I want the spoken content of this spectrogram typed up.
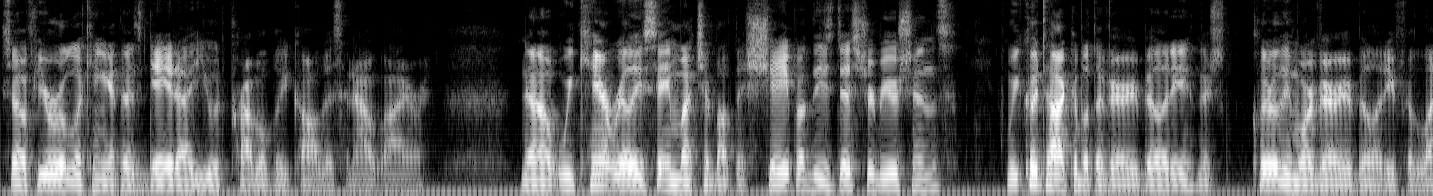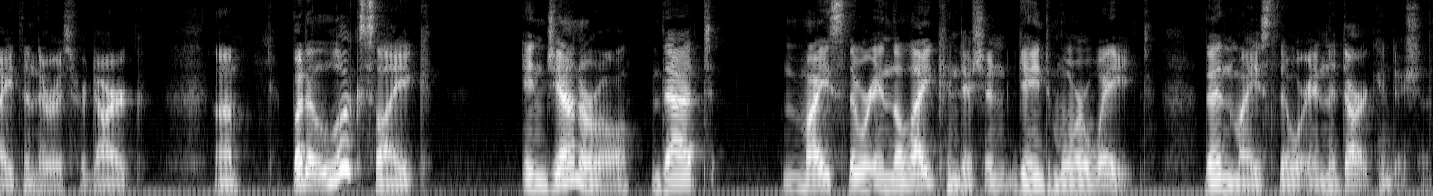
So if you were looking at this data, you would probably call this an outlier. Now, we can't really say much about the shape of these distributions. We could talk about the variability. There's clearly more variability for light than there is for dark. Um, but it looks like, in general, that mice that were in the light condition gained more weight than mice that were in the dark condition.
